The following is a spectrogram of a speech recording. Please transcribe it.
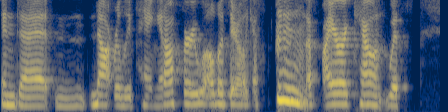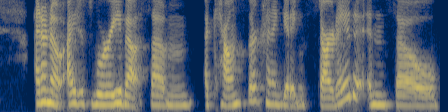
in debt and not really paying it off very well, but they're like a, a fire account with I don't know. I just worry about some accounts they're kind of getting started. And so,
